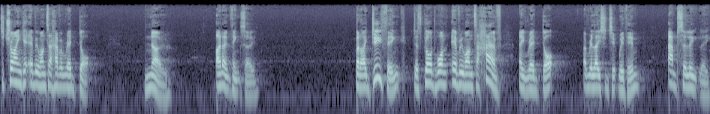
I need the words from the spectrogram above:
to try and get everyone to have a red dot? No, I don't think so. But I do think, does God want everyone to have a red dot, a relationship with Him? Absolutely.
